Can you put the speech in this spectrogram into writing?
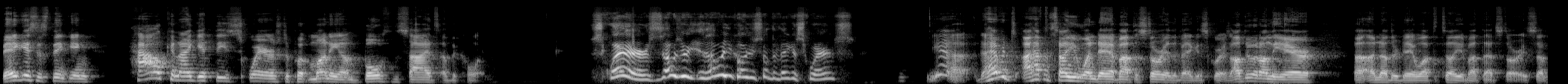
Vegas is thinking, how can I get these squares to put money on both sides of the coin? Squares. Is that what you, is that what you call yourself? The Vegas Squares? Yeah, I haven't. I have to tell you one day about the story of the Vegas Squares. I'll do it on the air uh, another day. We'll have to tell you about that story. So,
